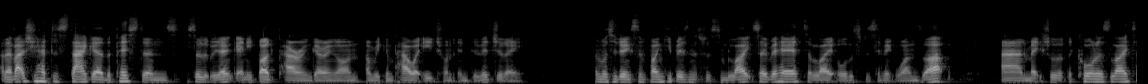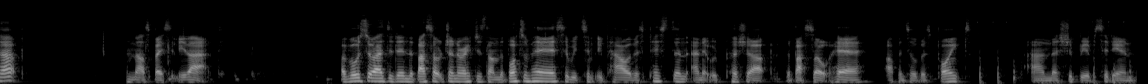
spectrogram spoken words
and I've actually had to stagger the pistons so that we don't get any bud powering going on and we can power each one individually. I'm also doing some funky business with some lights over here to light all the specific ones up and make sure that the corners light up. And that's basically that. I've also added in the basalt generators down the bottom here, so we'd simply power this piston and it would push up the basalt here up until this point, and there should be obsidian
